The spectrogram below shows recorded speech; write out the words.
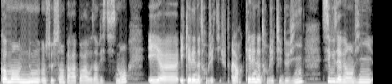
Comment nous, on se sent par rapport vos investissements? Et, euh, et, quel est notre objectif? Alors, quel est notre objectif de vie? Si vous avez envie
